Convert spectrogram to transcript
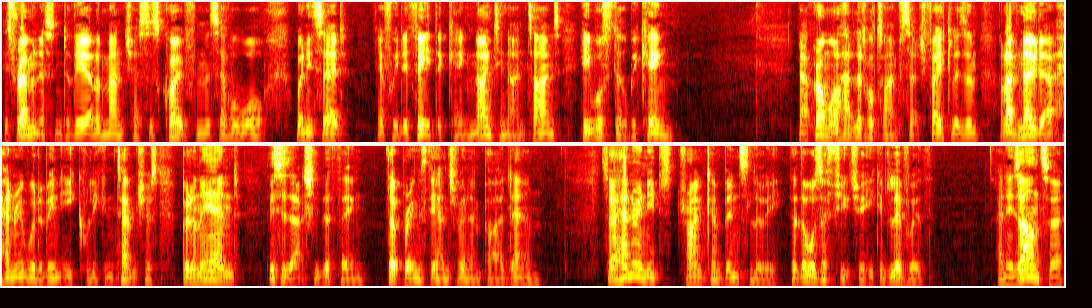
It's reminiscent of the Earl of Manchester's quote from the Civil War when he said, If we defeat the king 99 times, he will still be king. Now, Cromwell had little time for such fatalism, and I've no doubt Henry would have been equally contemptuous, but in the end, this is actually the thing that brings the Angevin Empire down. So Henry needed to try and convince Louis that there was a future he could live with. And his answer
